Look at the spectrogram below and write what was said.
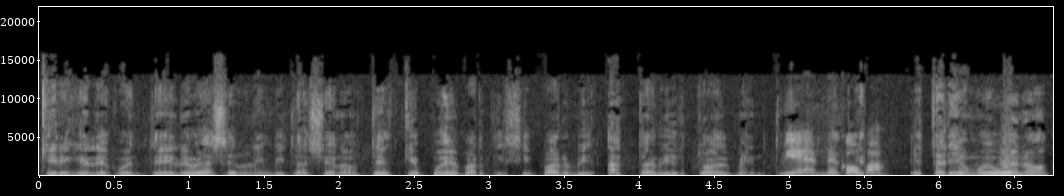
Quiere que le cuente, le voy a hacer una invitación a usted que puede participar vi- hasta virtualmente. Bien, me copa. Eh, estaría muy bueno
